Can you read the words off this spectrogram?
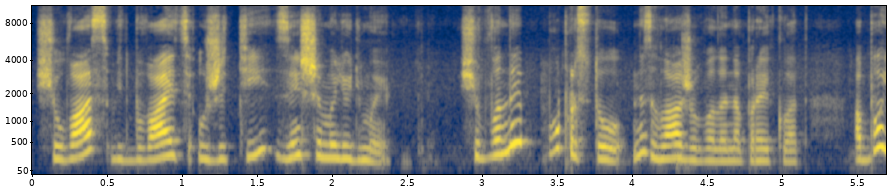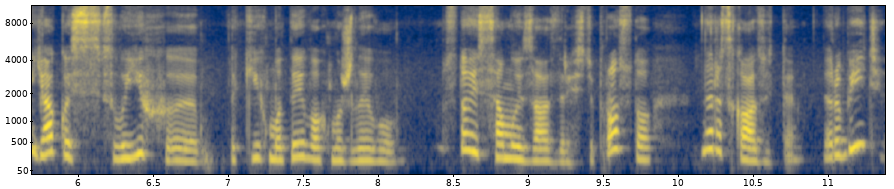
що у вас відбувається у житті з іншими людьми, щоб вони попросту не зглажували, наприклад, або якось в своїх е, таких мотивах, можливо, з тою самою заздрістю. Просто не розказуйте. Робіть,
